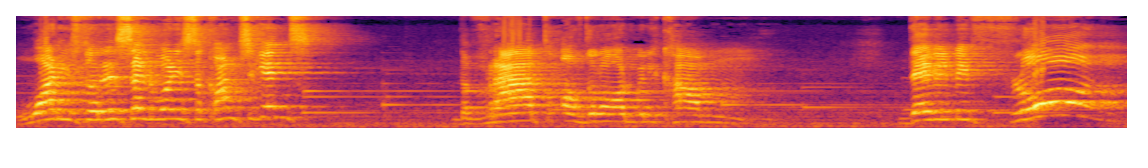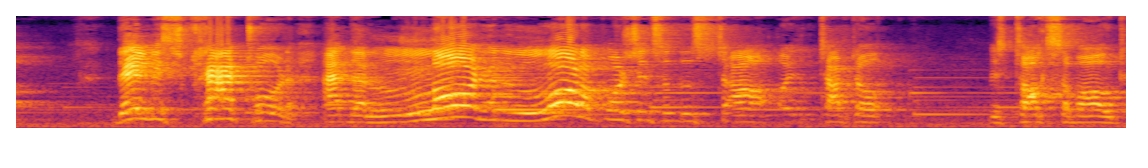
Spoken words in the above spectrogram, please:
what is the result? What is the consequence? The wrath of the Lord will come. they will be flown, they'll be scattered, and the Lord and lot of portions in this uh, chapter, this talks about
